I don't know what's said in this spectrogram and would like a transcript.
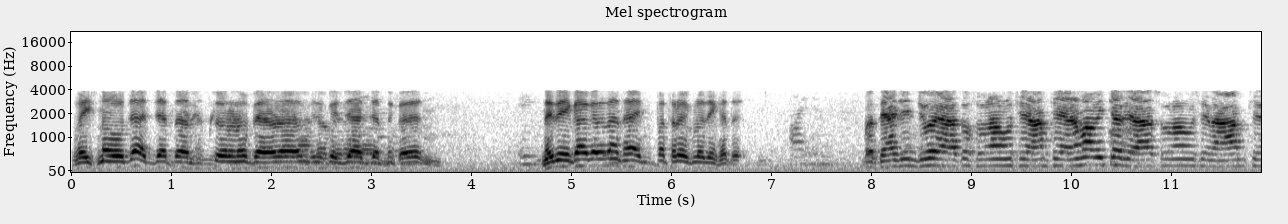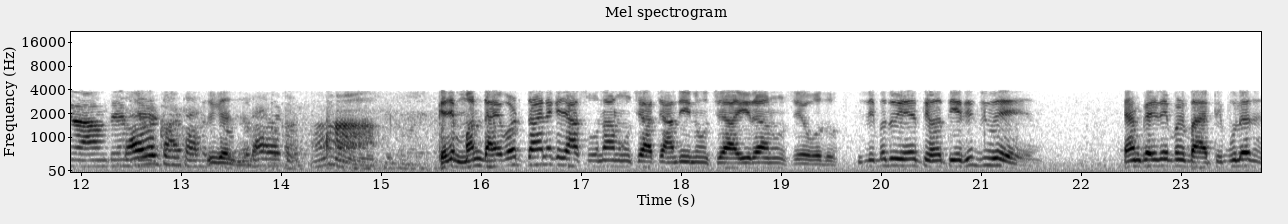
વૈષ્ણવ જાત જાત તોરણો પહેરાવડાવે જાત જાત કરે નહીં. તો એકાગ્ર ના થાય પથરો એકલો દેખાતો. ત્યાં જઈને જોયે આ તો સોનાનું છે આમ છે એમાં વિચારજે આ સોનાનું છે ને આમ છે ને આમ છે. કે જે મન ડાયવર્ટ થાય ને કે આ સોનાનું છે આ ચાંદીનું છે આ હીરાનું છે બધું. એટલે બધું એ તેથી જ જુએ. એમ કરીને પણ બહારથી બોલે ને.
